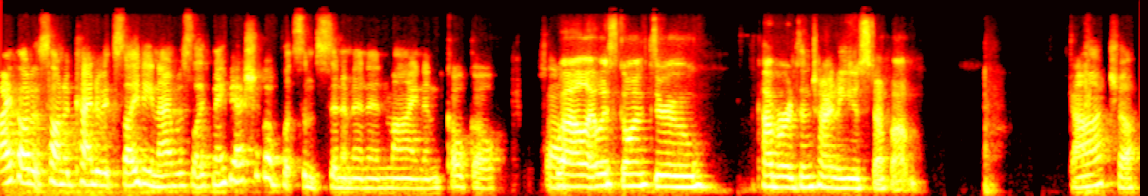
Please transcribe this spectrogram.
I thought it sounded kind of exciting. I was like, maybe I should go put some cinnamon in mine and cocoa. So Well, I was going through cupboards and trying to use stuff up. Gotcha.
